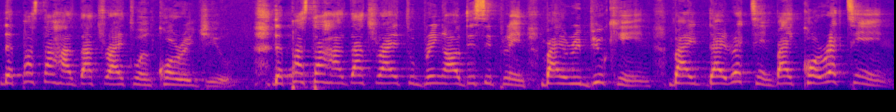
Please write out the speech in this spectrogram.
The pastor has that right to encourage you. The pastor has that right to bring out discipline by rebuking, by directing, by correcting.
